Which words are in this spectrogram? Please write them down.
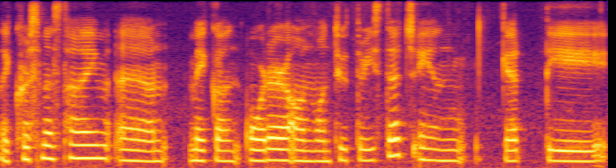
like Christmas time and make an order on 123 Stitch and get the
